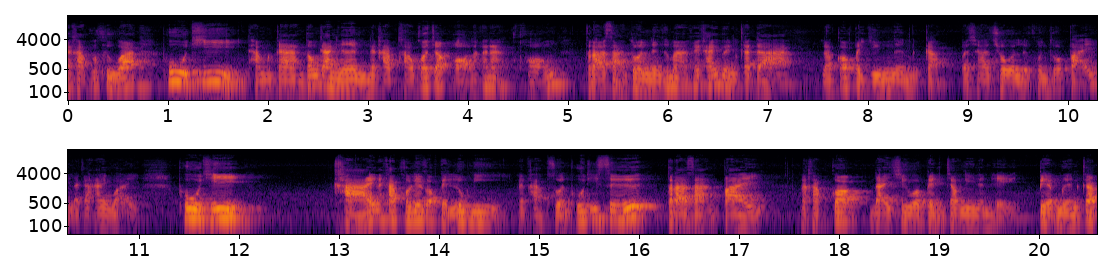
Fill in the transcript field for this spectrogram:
นะครับก็คือว่าผู้ที่ทำการต้องการเงินนะครับเขาก็จะออกลักษณะของตราสารตัวหนึ่งขึ้นมาคล้ายๆเป็นกระดาษ แล้วก็ไปยืมเงินกับประชาชนหรือคนทั่วไปแล้วก็ให้ไว้ ผู้ที่ขายนะครับเขาเรียกว่าเป็นลูกหนี้นะครับ ส่วนผู้ที่ซื้อตราสารไปนะครับ ก็ได้ชื่อว่าเป็นเจ้าหนี้นั่นเอง เปรียบเหมือนกับ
